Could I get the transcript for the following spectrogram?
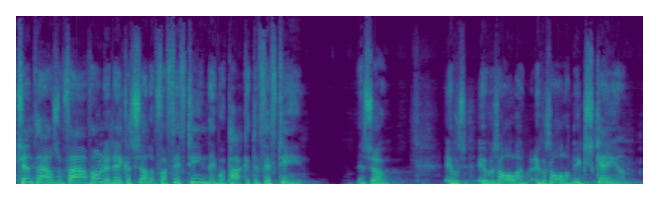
10,500, they could sell it for 15. They would pocket the 15. And so it was, it was all a, it was all a big scam.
